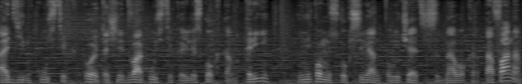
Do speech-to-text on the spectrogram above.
Один кустик, ой, точнее, два кустика, или сколько там, три. Я не помню, сколько семян получается с одного картофана.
